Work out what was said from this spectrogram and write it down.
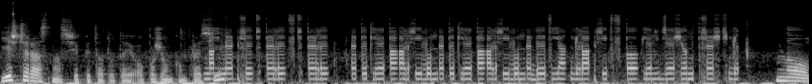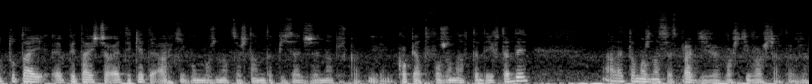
Jeszcze raz nas się pyta tutaj o poziom kompresji. najlepszy 4 z 4 etykieta archiwum etykieta archiwum edycja grafik 156 g No tutaj y, pyta jeszcze o etykietę archiwum. Można coś tam dopisać, że na przykład, nie wiem, kopia tworzona wtedy i wtedy. ale to można sobie sprawdzić we właściwościach, także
